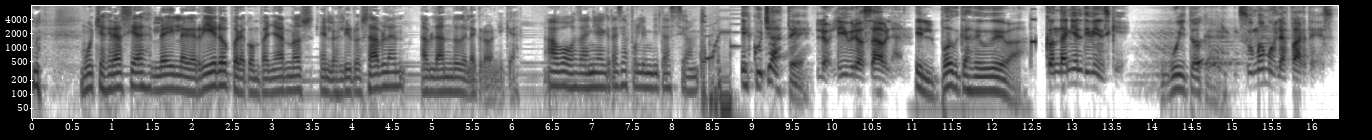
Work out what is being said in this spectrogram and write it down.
Muchas gracias Leila Guerriero por acompañarnos en Los Libros Hablan, hablando de la crónica. A vos, Daniel, gracias por la invitación. Escuchaste Los Libros Hablan, el podcast de Udeva, con Daniel Divinsky. WeToker. Sumamos las partes.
